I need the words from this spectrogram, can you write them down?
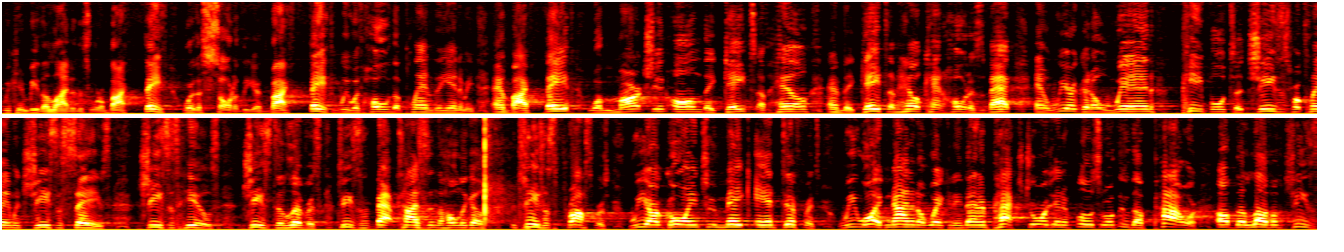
we can be the light of this world. By faith, we're the salt of the earth. By faith, we withhold the plan of the enemy. And by faith, we're marching on the gates of hell, and the gates of hell can't hold us back. And we are going to win people to Jesus, proclaiming Jesus saves, Jesus heals, Jesus delivers, Jesus baptizes in the Holy Ghost, Jesus prospers. We are going to make a difference. We will ignite an awakening that impacts Georgia and influences the world through the power of the love of Jesus.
